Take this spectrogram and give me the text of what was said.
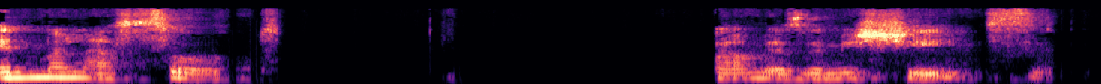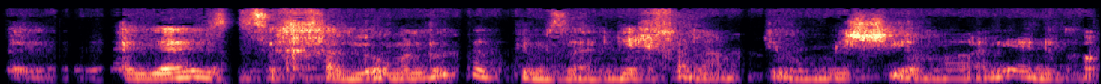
אין מה לעשות. פעם איזה מישהי, היה איזה חלום, אני לא יודעת אם זה אני חלמתי או מישהי אמרה לי, אני כבר...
